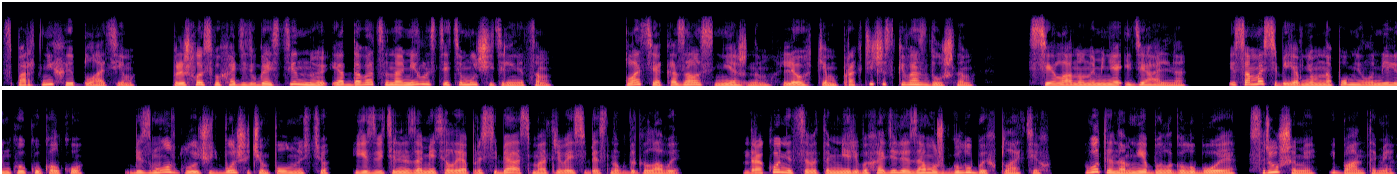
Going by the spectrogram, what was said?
с портнихой и платьем, Пришлось выходить в гостиную и отдаваться на милость этим учительницам. Платье оказалось нежным, легким, практически воздушным. Село оно на меня идеально. И сама себе я в нем напомнила миленькую куколку. Безмозглую чуть больше, чем полностью, язвительно заметила я про себя, осматривая себя с ног до головы. Драконицы в этом мире выходили замуж в голубых платьях. Вот и на мне было голубое, с рюшами и бантами.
